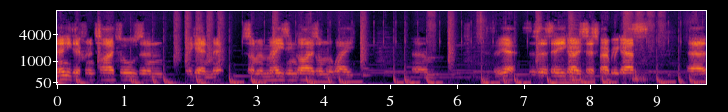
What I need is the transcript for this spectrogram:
many different titles, and again, met some amazing guys on the way. Um, yeah, so, there you go, Cesc Fabregas. Uh,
